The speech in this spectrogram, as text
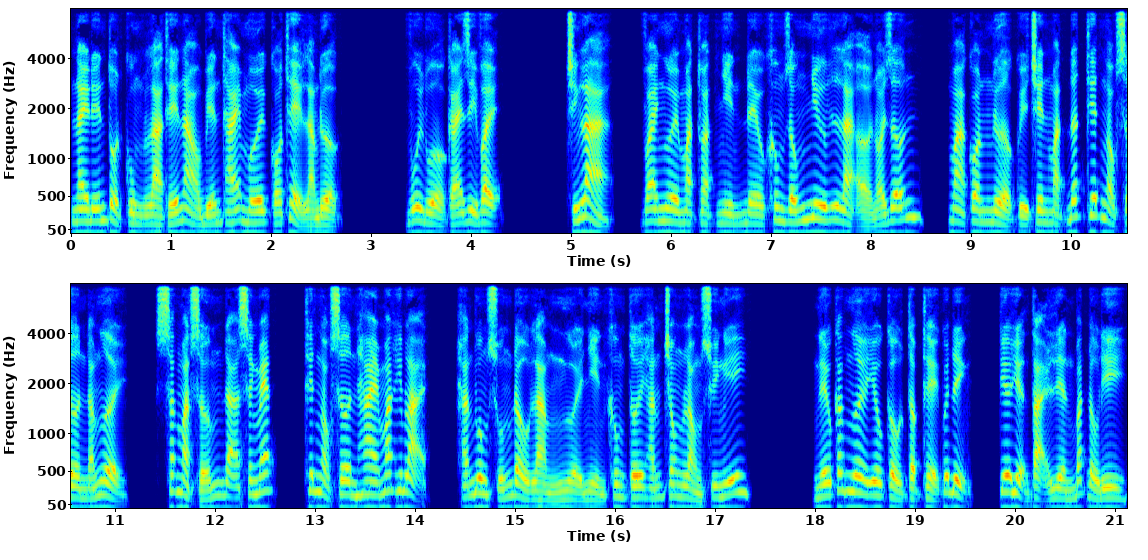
Nay đến tột cùng là thế nào biến thái mới có thể làm được. Vui đùa cái gì vậy? Chính là, vài người mặt thoạt nhìn đều không giống như là ở nói giỡn, mà còn nửa quỳ trên mặt đất Thiết Ngọc Sơn đám người, sắc mặt sớm đã xanh mét, Thiết Ngọc Sơn hai mắt híp lại, hắn buông xuống đầu làm người nhìn không tới hắn trong lòng suy nghĩ. Nếu các ngươi yêu cầu tập thể quyết định, kia hiện tại liền bắt đầu đi.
